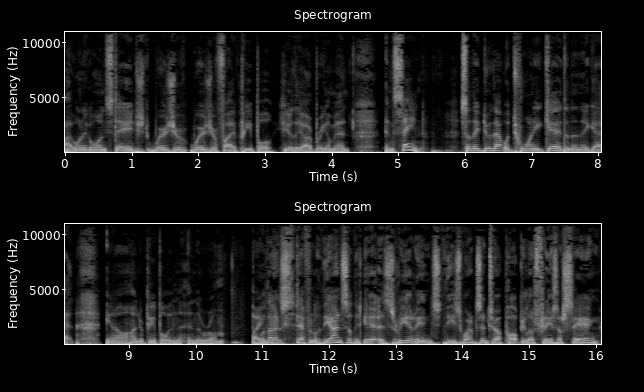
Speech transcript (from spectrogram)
I want to go on stage. Where's your Where's your five people? Here they are. Bring them in. Insane. So they do that with twenty kids, and then they get you know hundred people in the, in the room. Well, drinks. that's definitely the answer they get is rearrange these words into a popular phrase or saying.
